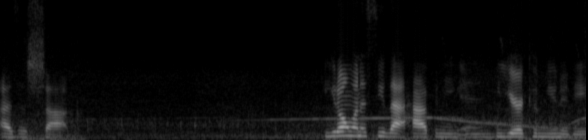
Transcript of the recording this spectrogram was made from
as a shock. You don't want to see that happening in your community.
